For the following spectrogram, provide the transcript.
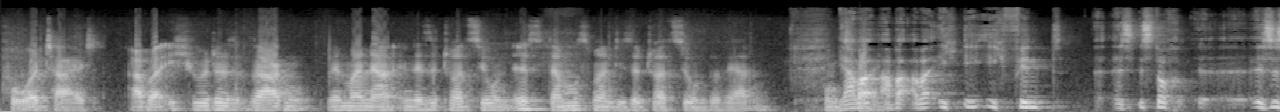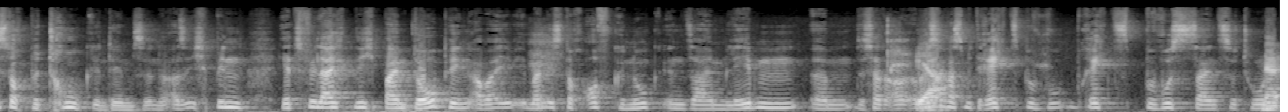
verurteilt. Aber ich würde sagen, wenn man in der Situation ist, dann muss man die Situation bewerten. Punkt ja, aber, aber, aber ich, ich, ich finde, es ist doch, es ist doch Betrug in dem Sinne. Also ich bin jetzt vielleicht nicht beim Doping, aber man ist doch oft genug in seinem Leben. Ähm, das hat auch ja. was mit Rechtsbewu Rechtsbewusstsein zu tun. Na,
